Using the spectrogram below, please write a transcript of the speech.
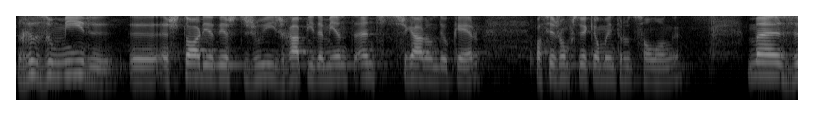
resumir uh, a história deste juiz rapidamente antes de chegar onde eu quero. Vocês vão perceber que é uma introdução longa. Mas uh,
